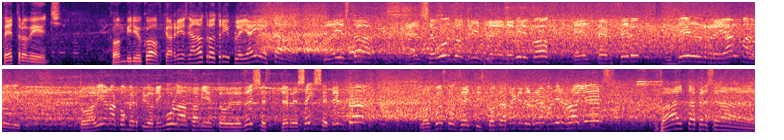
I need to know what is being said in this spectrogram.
Petrovic con Viriukov que arriesgan otro triple y ahí está. Ahí está el segundo triple de Virkov, el tercero del Real Madrid. Todavía no ha convertido ningún lanzamiento desde, se- desde 6.70 Los Boston Celtics, contraataque del Real Madrid, Rogers. Falta personal.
